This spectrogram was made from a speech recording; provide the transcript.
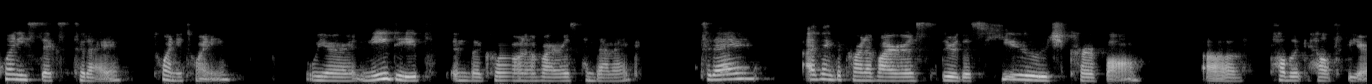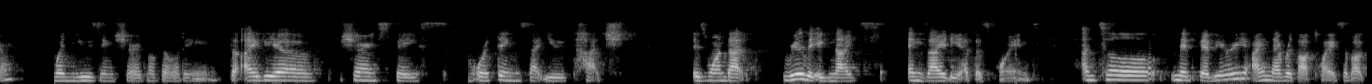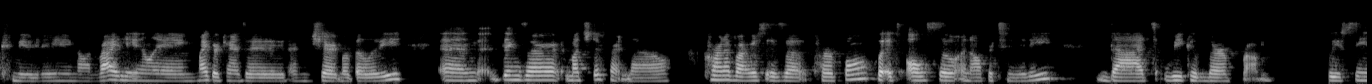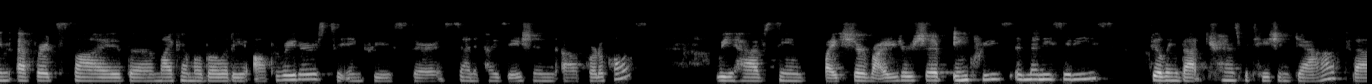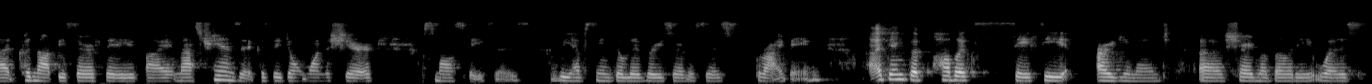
26th today, 2020. We are knee deep in the coronavirus pandemic. Today, I think the coronavirus threw this huge curveball of public health fear when using shared mobility. The idea of sharing space or things that you touch is one that really ignites anxiety at this point. Until mid February, I never thought twice about commuting on ride hailing, microtransit, and shared mobility. And things are much different now coronavirus is a curveball, but it's also an opportunity that we could learn from. We've seen efforts by the micromobility operators to increase their sanitization uh, protocols. We have seen bike share ridership increase in many cities, filling that transportation gap that could not be served say, by mass transit because they don't want to share small spaces. We have seen delivery services thriving. I think the public safety argument of shared mobility was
